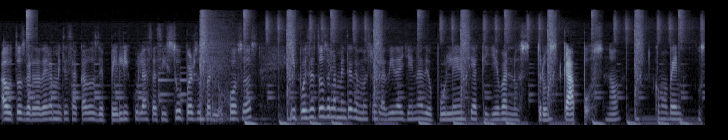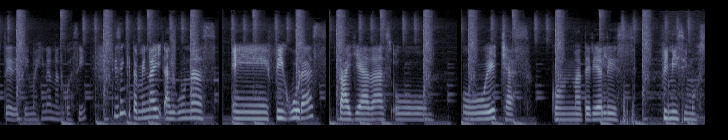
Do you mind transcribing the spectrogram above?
autos verdaderamente sacados de películas así súper, súper lujosos. Y pues esto solamente demuestra la vida llena de opulencia que llevan nuestros capos, ¿no? Como ven ustedes, ¿se imaginan algo así? Dicen que también hay algunas eh, figuras talladas o, o hechas con materiales finísimos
